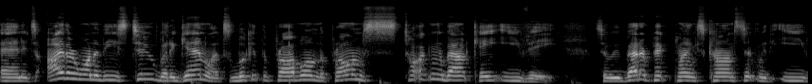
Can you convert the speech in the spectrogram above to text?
And it's either one of these two, but again, let's look at the problem. The problem's talking about keV. So we better pick Planck's constant with E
